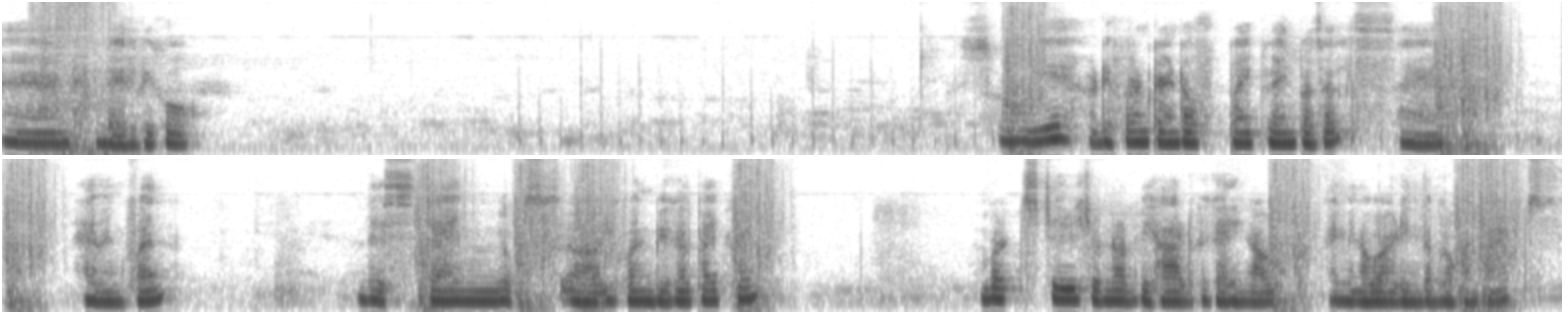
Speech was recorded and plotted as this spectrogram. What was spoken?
and there we go. So yeah a different kind of pipeline puzzles and having fun this time looks uh, even bigger pipeline but still should not be hard figuring out I mean avoiding the broken parts.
